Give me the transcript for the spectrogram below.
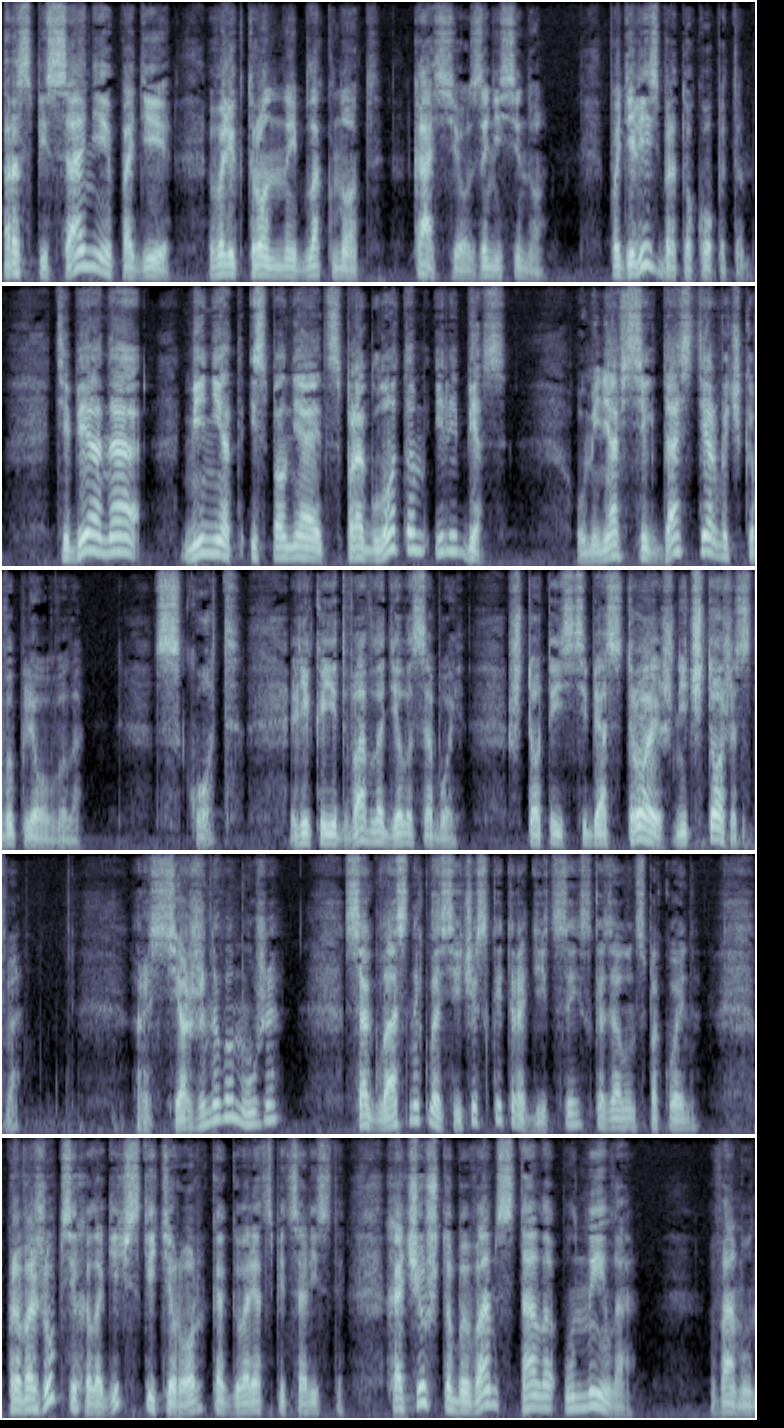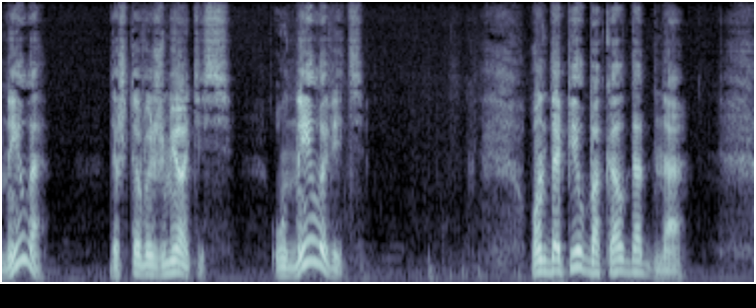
Расписание, поди, в электронный блокнот Кассио занесено. Поделись, браток, опытом. Тебе она минет исполняет с проглотом или без? У меня всегда стервочка выплевывала. Скот! Лика едва владела собой. Что ты из себя строишь, ничтожество? Рассерженного мужа, согласно классической традиции, сказал он спокойно. Провожу психологический террор, как говорят специалисты. Хочу, чтобы вам стало уныло. Вам уныло? Да что вы жметесь? Уныло ведь? Он допил бокал до дна.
